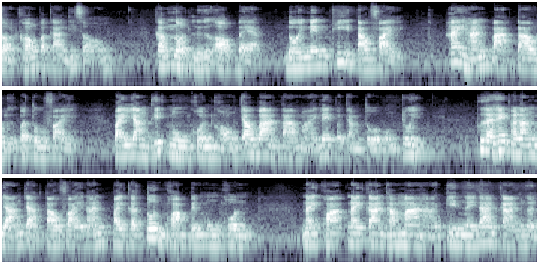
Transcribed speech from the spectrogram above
สอดคล้องประการที่สองกำหนดหรือออกแบบ โดยเน้นที่เตาไฟ ให้หันปากเตาหรือประตูไฟ ไปยังทิศมงคลของเจ้าบ้านตามหมายเลขประจำตัวหวงจุ้ย เพื่อให้พลังหยางจากเตาไฟนั้นไปกระตุ้นความเป็นมงคล ในความในการทำมาหากินในด้านการเงิน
